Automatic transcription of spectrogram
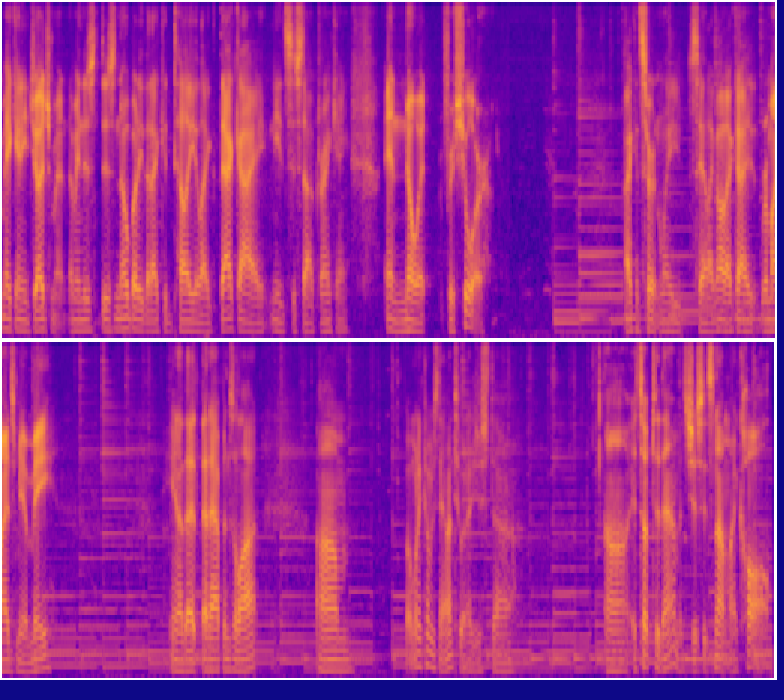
make any judgment. I mean, there's there's nobody that I could tell you like that guy needs to stop drinking, and know it for sure. I could certainly say like, oh, that guy reminds me of me. You know that that happens a lot. Um, but when it comes down to it, I just uh, uh, it's up to them. It's just it's not my call.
